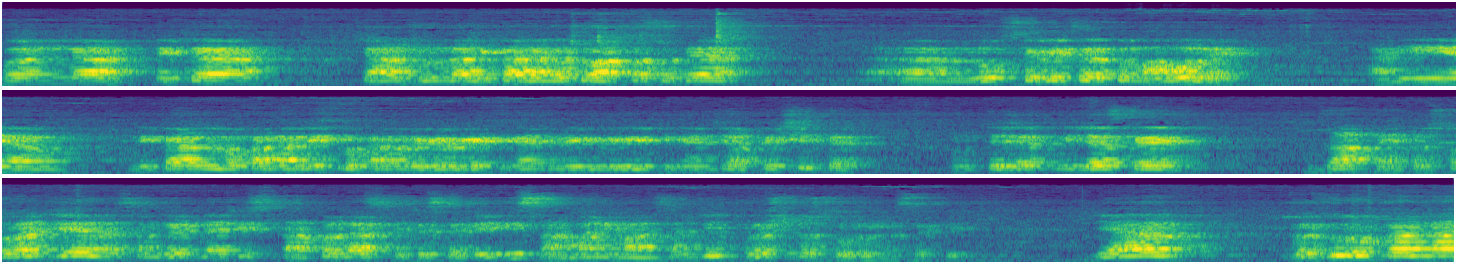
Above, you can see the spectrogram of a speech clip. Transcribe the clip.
पण त्याच्या एकदा चार जूनला निकाल आला तो आता सध्या लोकसभेचा तो माहोल आहे. आणि निकाल लोकांना अनेक लोकांना वेगवेगळ्या ठिकाणी वेगवेगळ्या ठिकाणची अपेक्षित आहे पण त्याच्यात मी जास्त काही जात नाही. तर स्वराज्य संघटनेची स्थापना त्याच्यासाठी की सामान्य माणसांचे प्रश्न सोडवण्यासाठी. या गरजू लोकांना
